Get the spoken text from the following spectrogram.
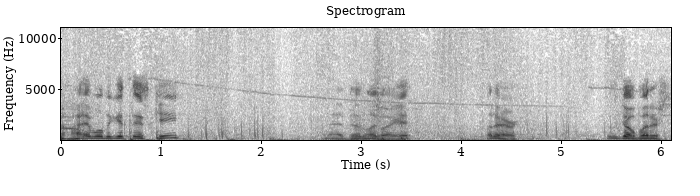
Am I able to get this key? That doesn't look like it. Whatever. Let's go, Butters.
